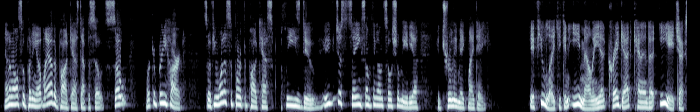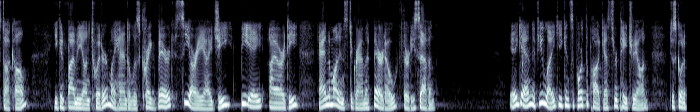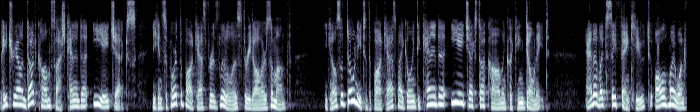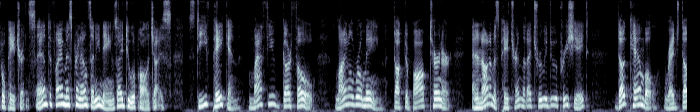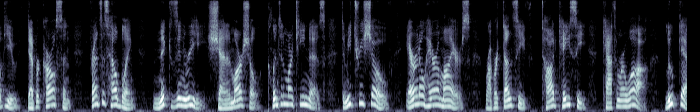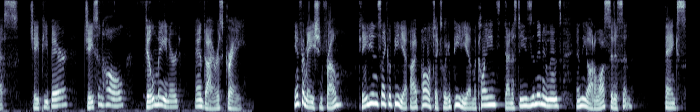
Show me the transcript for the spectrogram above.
And I'm also putting out my other podcast episodes, so working pretty hard. So if you want to support the podcast, please do. Even just saying something on social media can truly make my day. If you like, you can email me at craig at canadaehx.com. You can find me on Twitter. My handle is Craig Baird, C R A I G B A I R D, and I'm on Instagram at Bairdo37. Again, if you like, you can support the podcast through Patreon. Just go to patreon.com slash CanadaEHX. You can support the podcast for as little as $3 a month. You can also donate to the podcast by going to CanadaEHX.com and clicking Donate. And I'd like to say thank you to all of my wonderful patrons, and if I mispronounce any names, I do apologize. Steve Pakin, Matthew Gartho, Lionel Romaine, Dr. Bob Turner, an anonymous patron that I truly do appreciate, Doug Campbell, Reg W., Deborah Carlson, Francis Helbling, Nick Zinri, Shannon Marshall, Clinton Martinez, Dimitri Chauve, Aaron O'Hara Myers, Robert Dunseith, Todd Casey, Catherine Roy, Luke Guess, JP Bear, Jason Hall, Phil Maynard, and Iris Gray. Information from Canadian Encyclopedia, iPolitics, Wikipedia, Maclean's, Dynasties and Interludes, and the Ottawa Citizen. Thanks.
